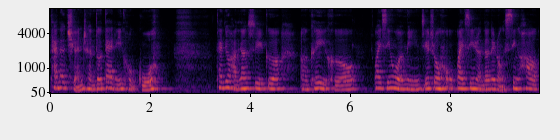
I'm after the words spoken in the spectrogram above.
他的全程都带着一口锅，他就好像是一个，嗯，可以和外星文明接受 外星人的那种信号，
